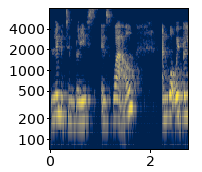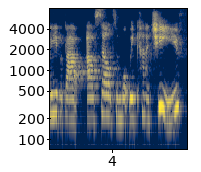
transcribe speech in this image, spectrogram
limiting beliefs as well, and what we believe about ourselves and what we can achieve,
